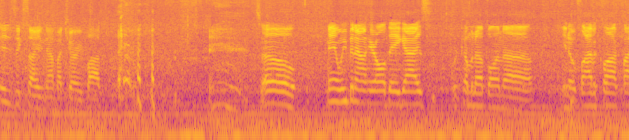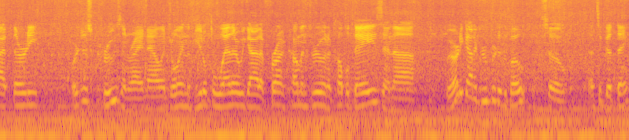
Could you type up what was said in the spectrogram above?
It is exciting now, my cherry pop. So, man, we've been out here all day, guys. We're coming up on, uh, you know, five o'clock, five thirty. We're just cruising right now, enjoying the beautiful weather. We got a front coming through in a couple days, and uh, we already got a grouper to the boat, so that's a good thing.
